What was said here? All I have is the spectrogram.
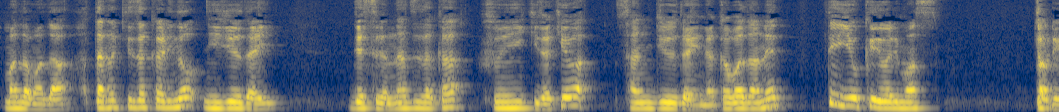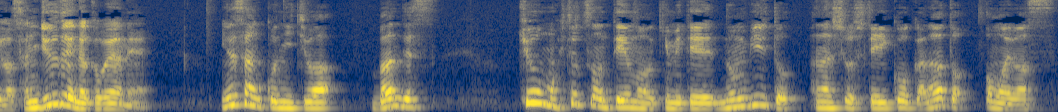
まだまだ働き盛りの20代ですがなぜだか雰囲気だけは30代半ばだねってよく言われます。誰が30代半ばやねん。皆さんこんにちは。バンです。今日も一つのテーマを決めてのんびりと話をしていこうかなと思います。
